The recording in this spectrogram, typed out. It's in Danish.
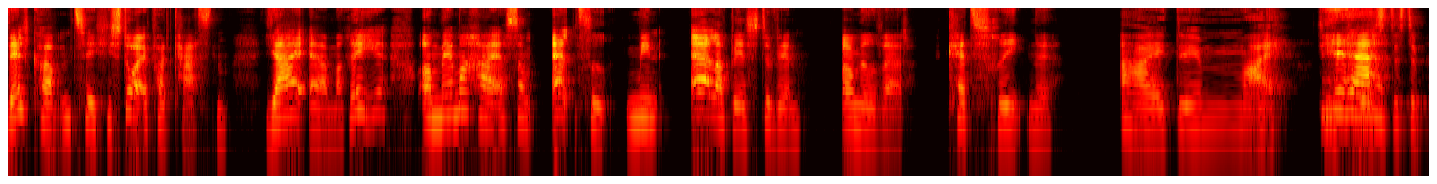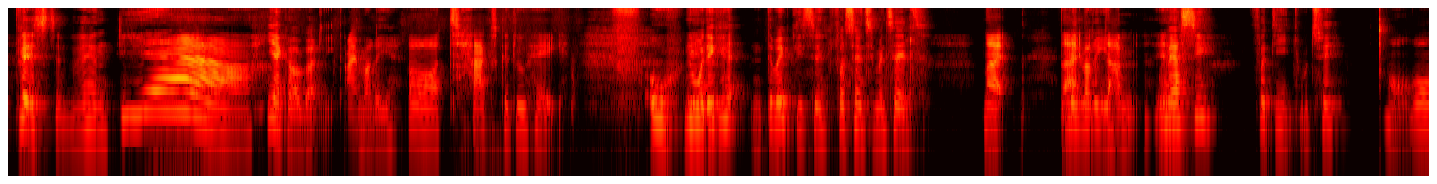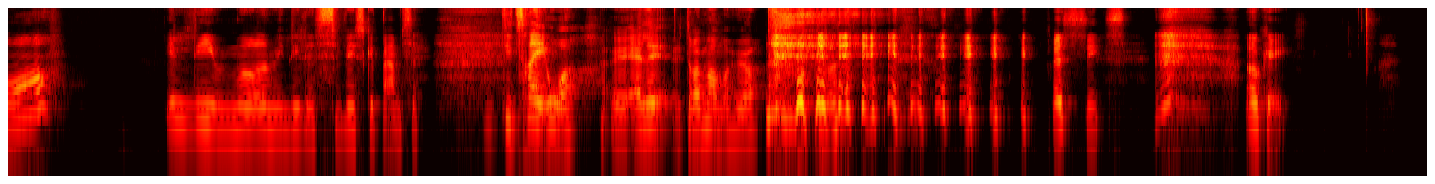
Velkommen til Historiepodcasten. Jeg er Marie, og med mig har jeg som altid min allerbedste ven og medvært, Katrine. Ej, det er mig. Din yeah. bedsteste, bedste ven. Ja! Jeg kan jo godt lide dig, Marie. Og tak skal du have. Uh, nu må Ja. det ikke, det må ikke blive for sentimentalt. Nej. Men Marie, der, Ja. Merci, fordi du er til. Åh. I lige måde, min lille sviskebamse. De tre ord, øh, alle drømmer om at høre. Præcis. Okay.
